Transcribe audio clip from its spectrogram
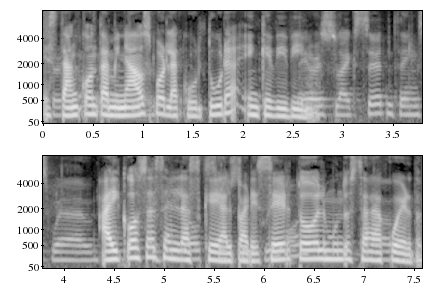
están contaminados por la cultura en que vivimos. Hay cosas en las que al parecer todo el mundo está de acuerdo,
